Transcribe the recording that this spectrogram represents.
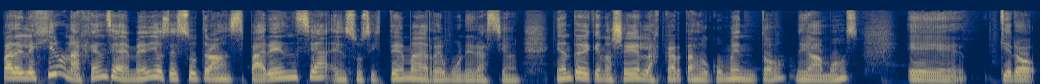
para elegir una agencia de medios es su transparencia en su sistema de remuneración. Y antes de que nos lleguen las cartas documento, digamos, eh, quiero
